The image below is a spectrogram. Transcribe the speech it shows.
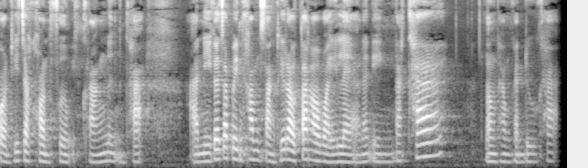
ก่อนที่จะคอนเฟิร์มอีกครั้งหนึ่งค่ะ อันนี้ก็จะเป็นคำสั่งที่เราตั้งเอาไว้แล้วนั่นเองนะคะ ลองทำกันดูค่ะ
